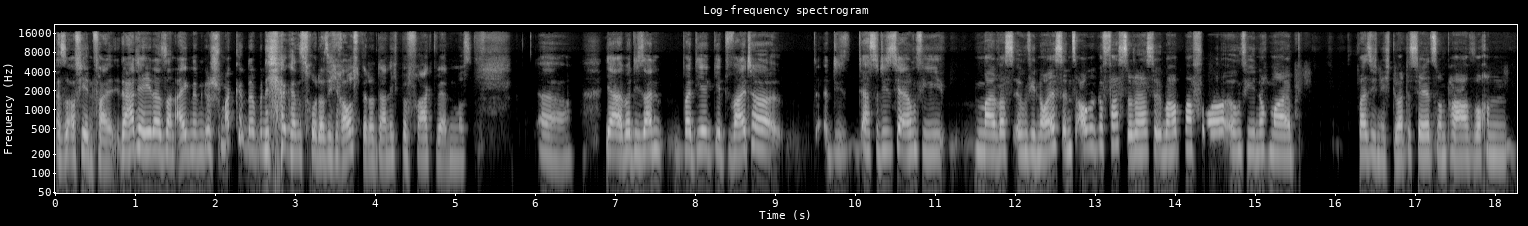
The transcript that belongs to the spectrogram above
also auf jeden Fall. Da hat ja jeder seinen eigenen Geschmack. Da bin ich ja ganz froh, dass ich raus bin und da nicht befragt werden muss. Äh, ja, aber Design bei dir geht weiter. Die, hast du dieses Jahr irgendwie mal was irgendwie Neues ins Auge gefasst oder hast du überhaupt mal vor, irgendwie nochmal, weiß ich nicht, du hattest ja jetzt so ein paar Wochen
